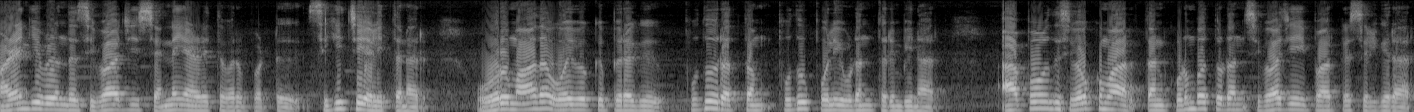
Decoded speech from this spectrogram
மழங்கி விழுந்த சிவாஜி சென்னை அழைத்து வரப்பட்டு சிகிச்சை அளித்தனர். ஒரு மாத ஓய்வுக்கு பிறகு புது ரத்தம் புது பொலிவுடன் திரும்பினார். அப்போது சிவகுமார் தன் குடும்பத்துடன் சிவாஜியை பார்க்க செல்கிறார்.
